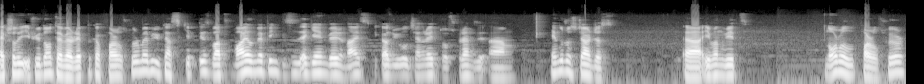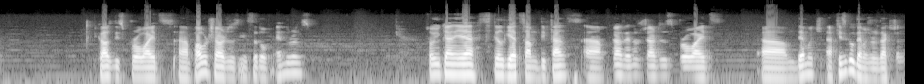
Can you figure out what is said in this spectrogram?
Actually, if you don't have a replica Farrul maybe you can skip this, but while mapping, this is again very nice because you will generate those frenzy, um, endurance charges uh, even with normal Farrul's Fur because this provides uh, power charges instead of endurance. So you can yeah still get some defense uh, because endurance charges provides um, damage uh, physical damage reduction.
